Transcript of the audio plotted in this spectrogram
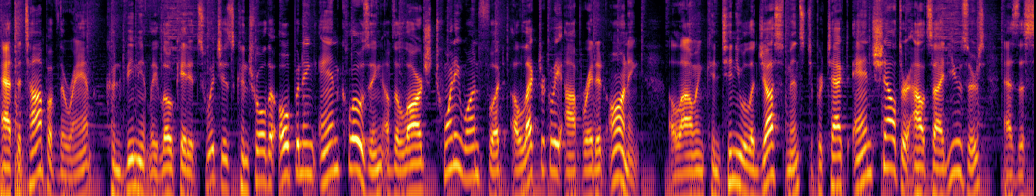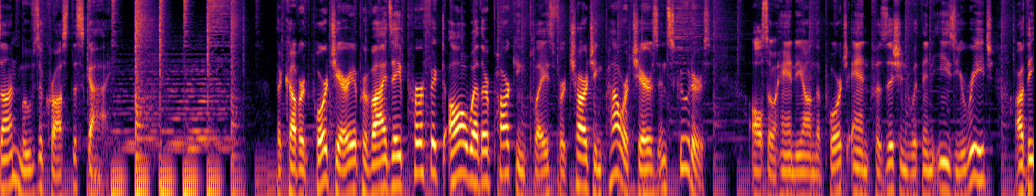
At the top of the ramp, conveniently located switches control the opening and closing of the large 21 foot electrically operated awning, allowing continual adjustments to protect and shelter outside users as the sun moves across the sky. The covered porch area provides a perfect all-weather parking place for charging power chairs and scooters. Also handy on the porch and positioned within easy reach are the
